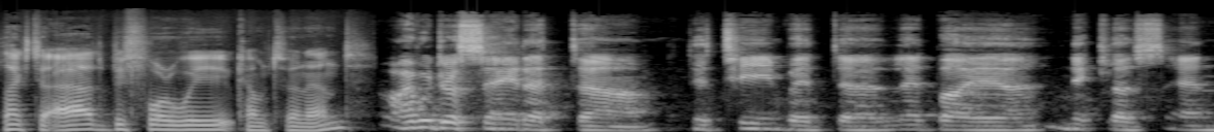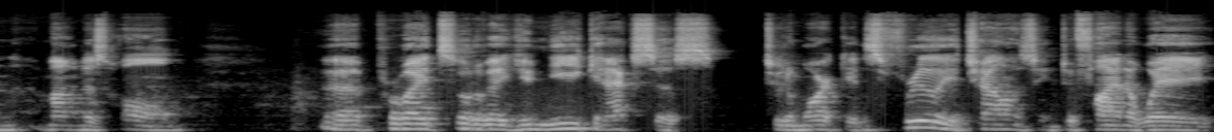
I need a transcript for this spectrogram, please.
like to add before we come to an end? I would just say that um, the team with uh, led by uh, Nicholas and Magnus Holm uh, provides sort of a unique access to the market. It's really challenging to find a way,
